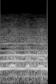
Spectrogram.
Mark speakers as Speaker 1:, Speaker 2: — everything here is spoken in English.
Speaker 1: Whoa!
